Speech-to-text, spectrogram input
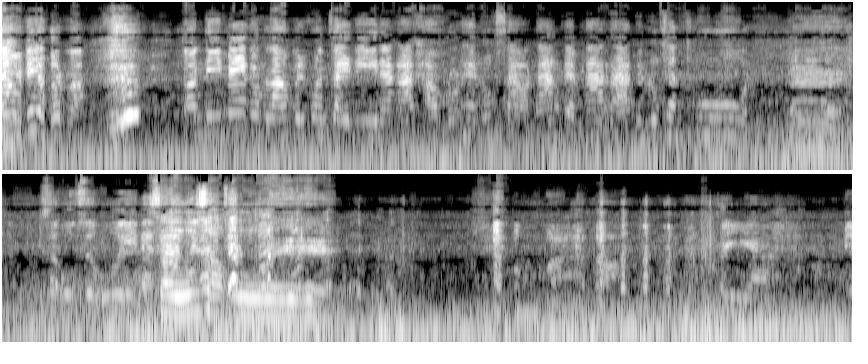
ยังไม่หมดว่ะ ตอนนี้แม่กำลังเป็นคนใจดีนะคะขับรถให้ลูกสาวนั่งแบบน่ารักเป็นลูกท่านทูตเออสะอุกสะอุยนะคะสะอุสะอุยมี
